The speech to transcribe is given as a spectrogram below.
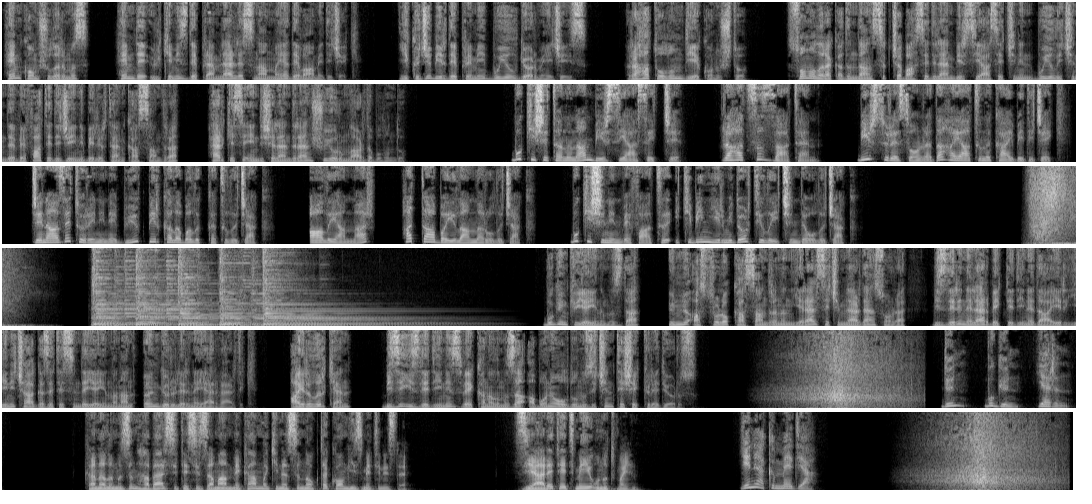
Hem komşularımız hem de ülkemiz depremlerle sınanmaya devam edecek. Yıkıcı bir depremi bu yıl görmeyeceğiz. Rahat olun diye konuştu. Son olarak adından sıkça bahsedilen bir siyasetçinin bu yıl içinde vefat edeceğini belirten Cassandra, herkesi endişelendiren şu yorumlarda bulundu. Bu kişi tanınan bir siyasetçi. Rahatsız zaten. Bir süre sonra da hayatını kaybedecek. Cenaze törenine büyük bir kalabalık katılacak. Ağlayanlar, hatta bayılanlar olacak. Bu kişinin vefatı 2024 yılı içinde olacak. Bugünkü yayınımızda, ünlü astrolog Cassandra'nın yerel seçimlerden sonra bizleri neler beklediğine dair Yeni Çağ gazetesinde yayınlanan öngörülerine yer verdik. Ayrılırken, bizi izlediğiniz ve kanalımıza abone olduğunuz için teşekkür ediyoruz. Dün, bugün, yarın. Kanalımızın haber sitesi zamanmekanmakinası.com hizmetinizde. Ziyaret etmeyi unutmayın. Yeni Akım Medya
